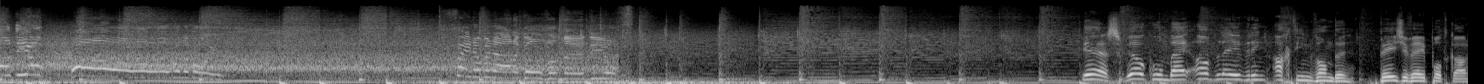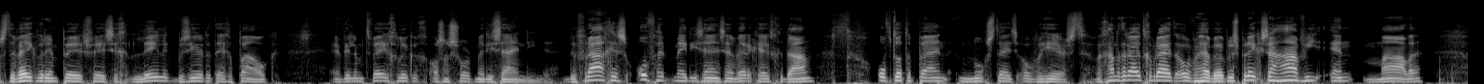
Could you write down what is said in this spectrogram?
Yes, welkom bij aflevering 18 van de PSV-podcast. De week waarin PSV zich lelijk bezeerde tegen PAOK. En Willem II gelukkig als een soort medicijn diende. De vraag is of het medicijn zijn werk heeft gedaan. Of dat de pijn nog steeds overheerst. We gaan het er uitgebreid over hebben. Bespreken ze Havi en Malen.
